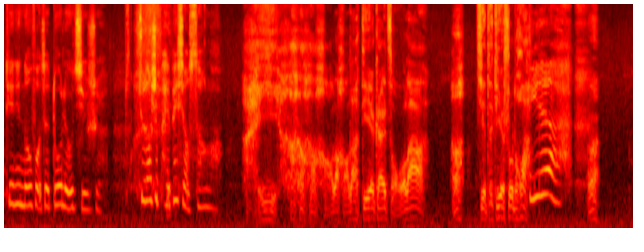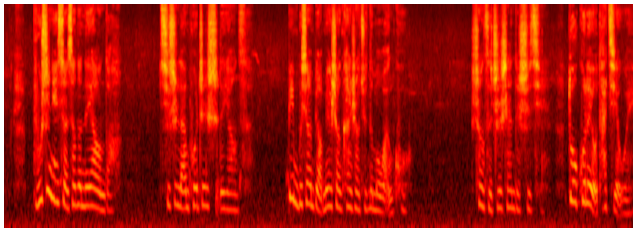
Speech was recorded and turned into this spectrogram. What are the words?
爹，您能否再多留几日，就当是陪陪小桑了。哎呀，好了好了，爹该走了啊！记得爹说的话。爹，啊，不是您想象的那样的。其实兰坡真实的样子，并不像表面上看上去那么纨绔。上次芝山的事情，多亏了有他解围。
